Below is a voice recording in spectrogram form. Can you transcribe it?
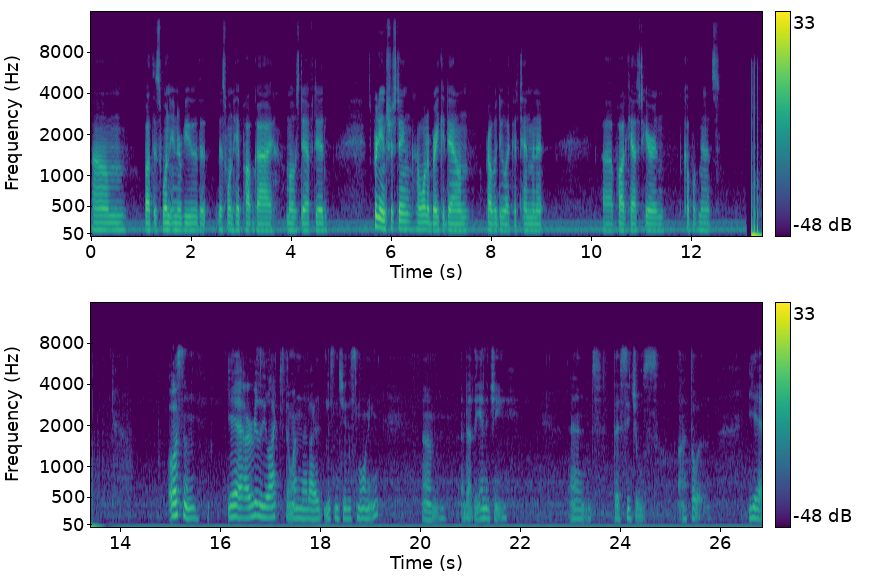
um, about this one interview that this one hip hop guy, Mos Def, did. It's pretty interesting. I want to break it down. Probably do like a 10 minute uh, podcast here in a couple of minutes. Awesome. Yeah, I really liked the one that I listened to this morning um, about the energy and the sigils. I thought yeah,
